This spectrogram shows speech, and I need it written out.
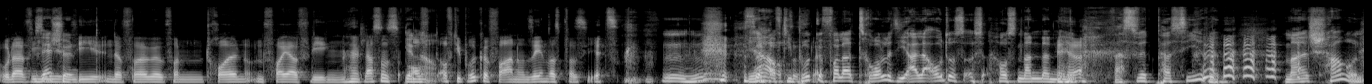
Oder wie, wie in der Folge von Trollen und Feuer fliegen. Lass uns Genau. auf, auf die Brücke fahren und sehen, was passiert. Mhm. Ja, auf die Brücke Gleiche. voller Trolle, die alle Autos aus- auseinandernehmen. Ja. Was wird passieren? Mal schauen.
